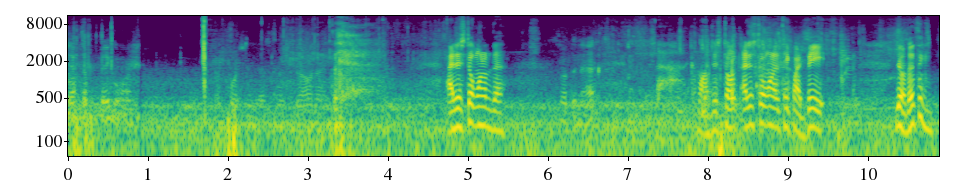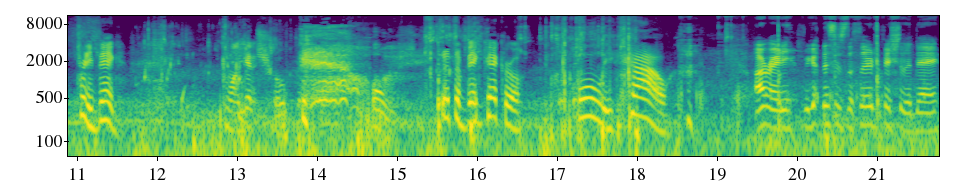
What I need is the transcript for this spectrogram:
that's a big one. Unfortunately, that's what's going on. I just don't want them to. Not the net. to. Nah, come on, just don't. I just don't want to take my bait. Yo, that thing's pretty big. Come on, get it. Choke. Holy That's a big pickerel. Holy cow. Alrighty, we got this is the third fish of the day.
